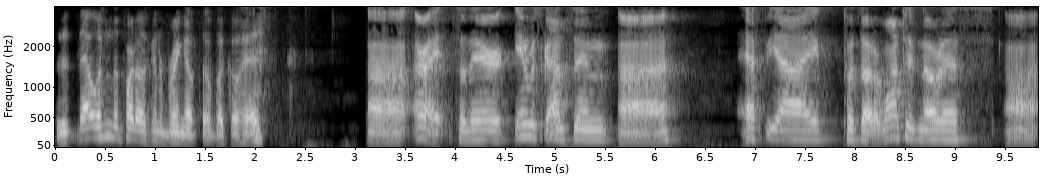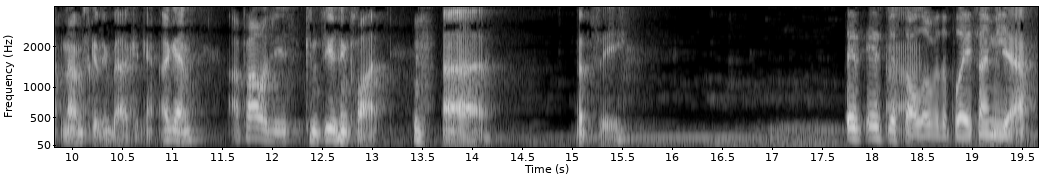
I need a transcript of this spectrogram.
that wasn't the part I was going to bring up though, but go ahead. Uh, all right, so they're in Wisconsin. Uh, FBI puts out a wanted notice. Uh, no, I'm skipping back again. Again, apologies, confusing plot. uh, let's see. It's, it's just all over the place. I mean, yeah.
